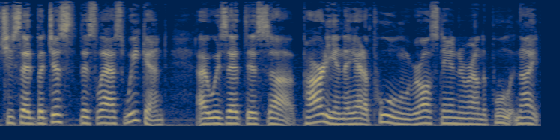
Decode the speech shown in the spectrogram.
She said, but just this last weekend, I was at this uh, party and they had a pool and we were all standing around the pool at night.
